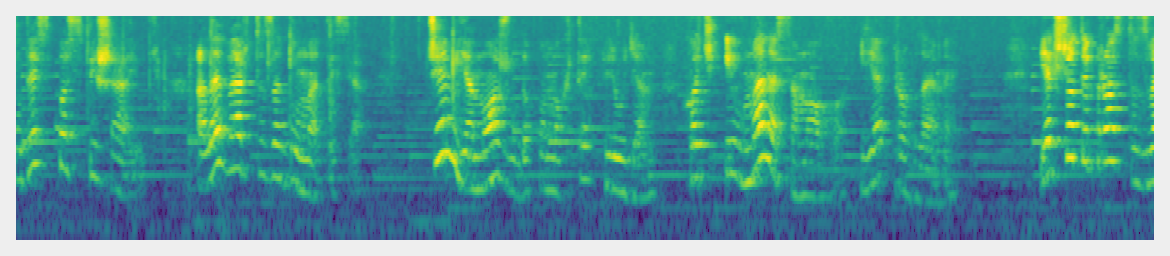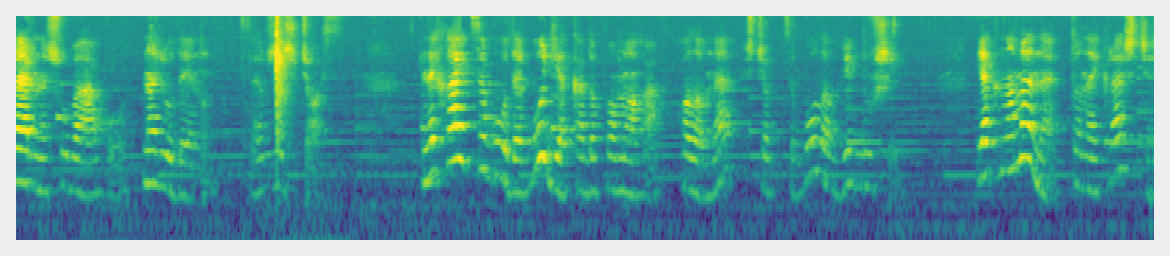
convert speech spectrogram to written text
кудись поспішають, але варто задуматися, чим я можу допомогти людям, хоч і в мене самого є проблеми. Якщо ти просто звернеш увагу на людину, це вже щось. Нехай це буде будь-яка допомога, головне, щоб це було від душі. Як на мене, то найкраще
